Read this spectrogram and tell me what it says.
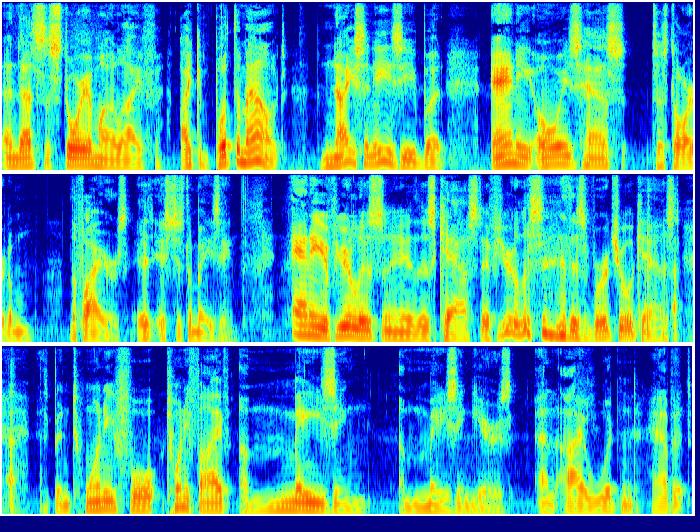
and that's the story of my life. I can put them out nice and easy, but Annie always has to start them, the fires. It, it's just amazing. Annie, if you're listening to this cast, if you're listening to this virtual cast, it's been 24, 25 amazing, amazing years, and I wouldn't have it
